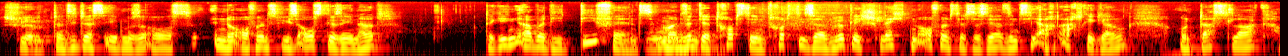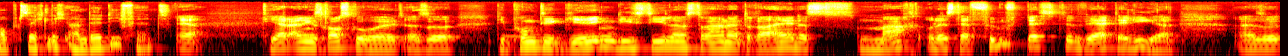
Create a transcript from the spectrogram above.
schlimm. Dann sieht das eben so aus in der Offense, wie es ausgesehen hat. Dagegen aber die Defense, uh. meine, die sind ja trotzdem, trotz dieser wirklich schlechten Offense letztes Jahr, sind sie 8-8 gegangen und das lag hauptsächlich an der Defense. Ja. Die hat einiges rausgeholt. Also die Punkte gegen die Steelers 303, das macht oder ist der fünftbeste Wert der Liga. Also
